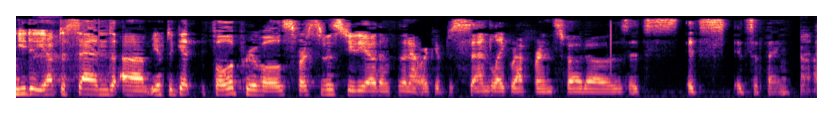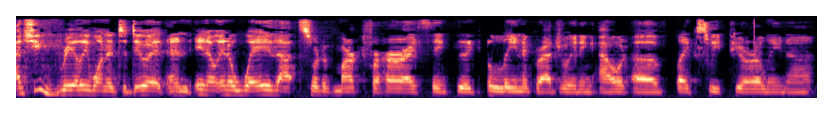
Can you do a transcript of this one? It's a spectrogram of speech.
You do. You have to send. Um, you have to get full approvals first in the studio, then from the network. You have to send like reference photos. It's it's it's a thing. And she really wanted to do it, and you know, in a way that sort of marked for her. I think the Elena graduating out of like sweet pure Elena,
